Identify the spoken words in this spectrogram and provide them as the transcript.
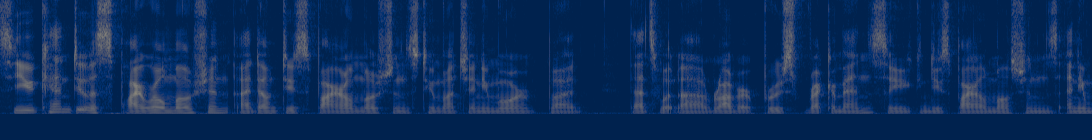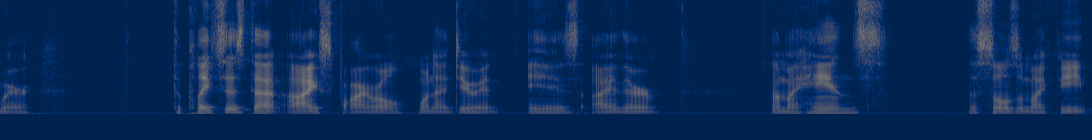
so you can do a spiral motion. I don't do spiral motions too much anymore, but that's what uh, Robert Bruce recommends. So you can do spiral motions anywhere. The places that I spiral when I do it is either on my hands, the soles of my feet,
